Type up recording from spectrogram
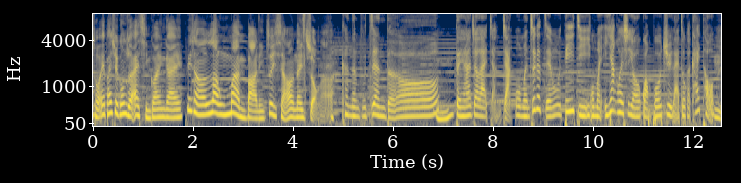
错。哎，白雪公主的爱情观应该非常的浪漫吧？你最想要的那种啊？可能不见得哦。嗯，等一下就来讲讲我们这个节目第一集，我们一样会是由广播剧来做个开头。嗯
